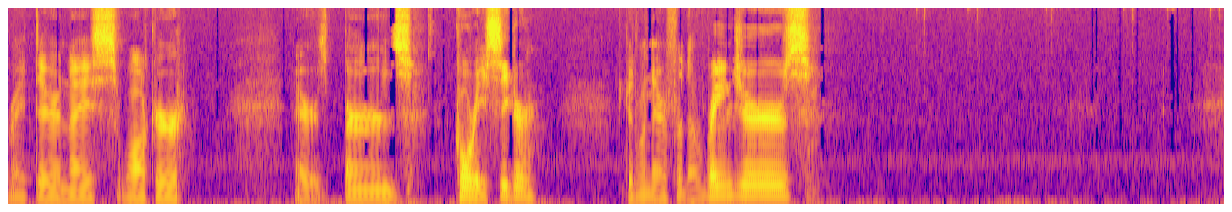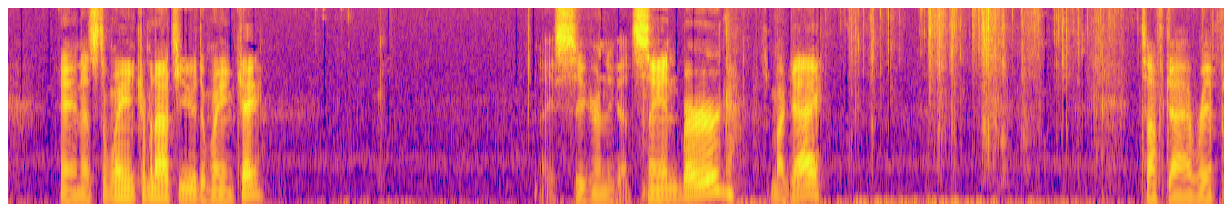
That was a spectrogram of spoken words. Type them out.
right there. Nice. Walker. There's Burns. Corey Seager. Good one there for the Rangers. And that's Dwayne coming out to you, Dwayne K. Nice Seager, and you got Sandberg. That's my guy. Tough guy, Rip.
